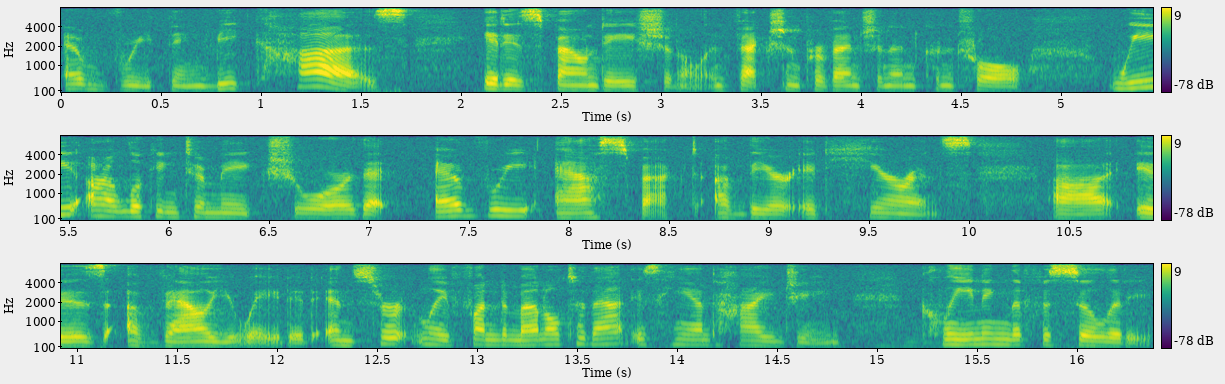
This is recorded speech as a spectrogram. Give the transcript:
everything because it is foundational infection prevention and control. We are looking to make sure that every aspect of their adherence uh, is evaluated. And certainly fundamental to that is hand hygiene, cleaning the facility.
